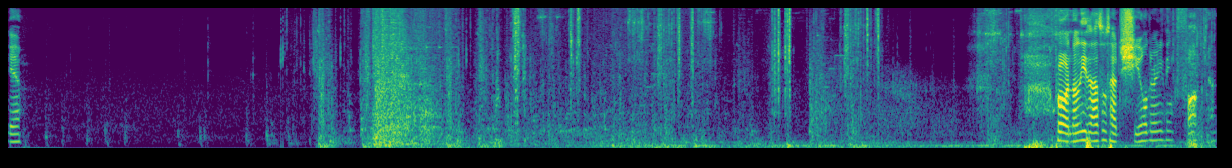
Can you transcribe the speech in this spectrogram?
Yeah. Bro, none of these assholes had shield or anything? Fuck, man.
